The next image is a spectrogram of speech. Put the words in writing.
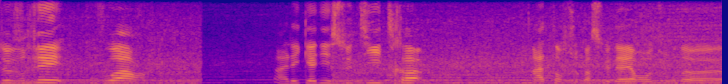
devrait pouvoir aller gagner ce titre. Attention parce que derrière on retourne euh,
